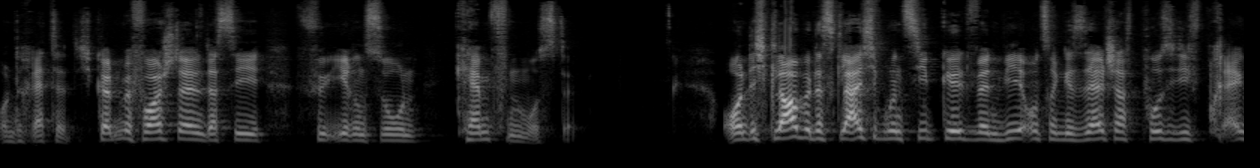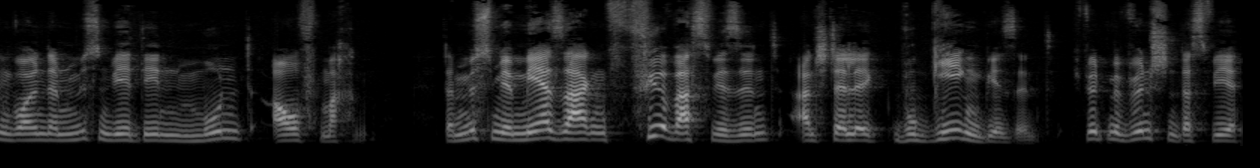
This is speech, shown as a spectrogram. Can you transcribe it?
und rettet. Ich könnte mir vorstellen, dass sie für ihren Sohn kämpfen musste. Und ich glaube, das gleiche Prinzip gilt, wenn wir unsere Gesellschaft positiv prägen wollen, dann müssen wir den Mund aufmachen dann müssen wir mehr sagen, für was wir sind, anstelle wogegen wir sind. Ich würde mir wünschen, dass wir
